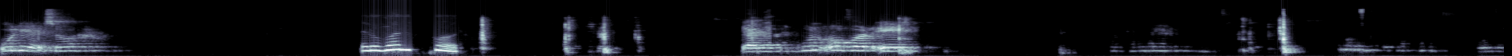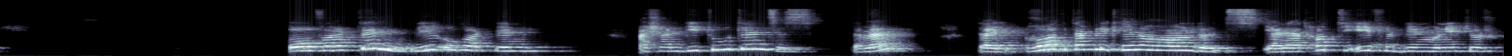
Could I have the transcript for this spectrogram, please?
قولي يا إسراء. ال one four يعني هتكون over إيه over 10 ليه over 10 عشان دي 2 tenths. تمام؟ طيب هو كتب لك هنا hundredths. يعني هتحطي إيه في ال denominator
